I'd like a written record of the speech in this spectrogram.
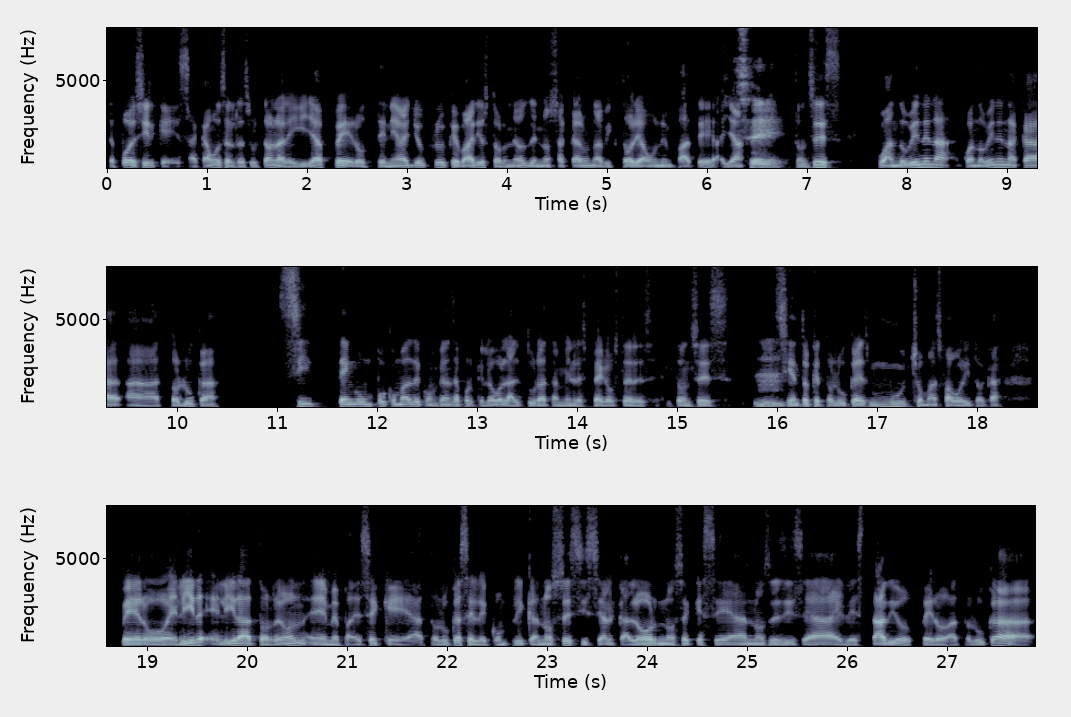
te puedo decir que sacamos el resultado en la liguilla, pero tenía yo creo que varios torneos de no sacar una victoria o un empate allá. Entonces, cuando vienen, a, cuando vienen acá a Toluca, sí tengo un poco más de confianza porque luego la altura también les pega a ustedes. Entonces, mm. siento que Toluca es mucho más favorito acá pero el ir, el ir a Torreón eh, me parece que a Toluca se le complica. No sé si sea el calor, no sé qué sea, no sé si sea el estadio, pero a Toluca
